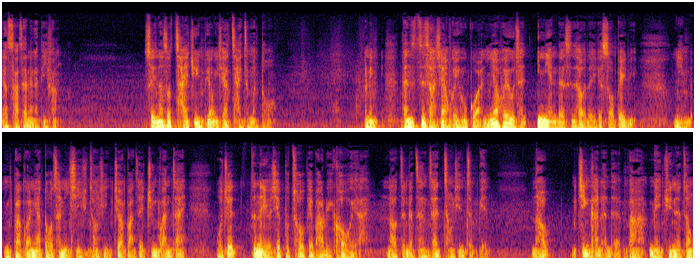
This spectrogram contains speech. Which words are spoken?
要撒在哪个地方？所以那时候裁军不用一下裁这么多。你但是至少现在恢复过来，你要恢复成一年的时候的一个守备旅，你你包括你要多成立新训中心，就要把这些军官在，我觉得真的有些不错，可以把旅扣回来，然后整个整再重新整编，然后。尽可能的把美军的这种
